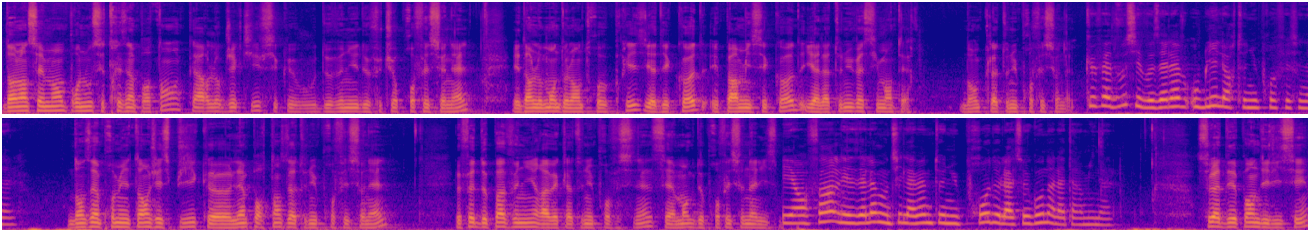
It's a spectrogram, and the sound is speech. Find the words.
Dans l'enseignement, pour nous, c'est très important car l'objectif, c'est que vous deveniez de futurs professionnels. Et dans le monde de l'entreprise, il y a des codes et parmi ces codes, il y a la tenue vestimentaire, donc la tenue professionnelle. Que faites-vous si vos élèves oublient leur tenue professionnelle? Dans un premier temps, j'explique euh, l'importance de la tenue professionnelle. Le fait de ne pas venir avec la tenue professionnelle, c'est un manque de professionnalisme. Et enfin, les élèves ont-ils la même tenue pro de la seconde à la terminale? Cela dépend des lycées.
